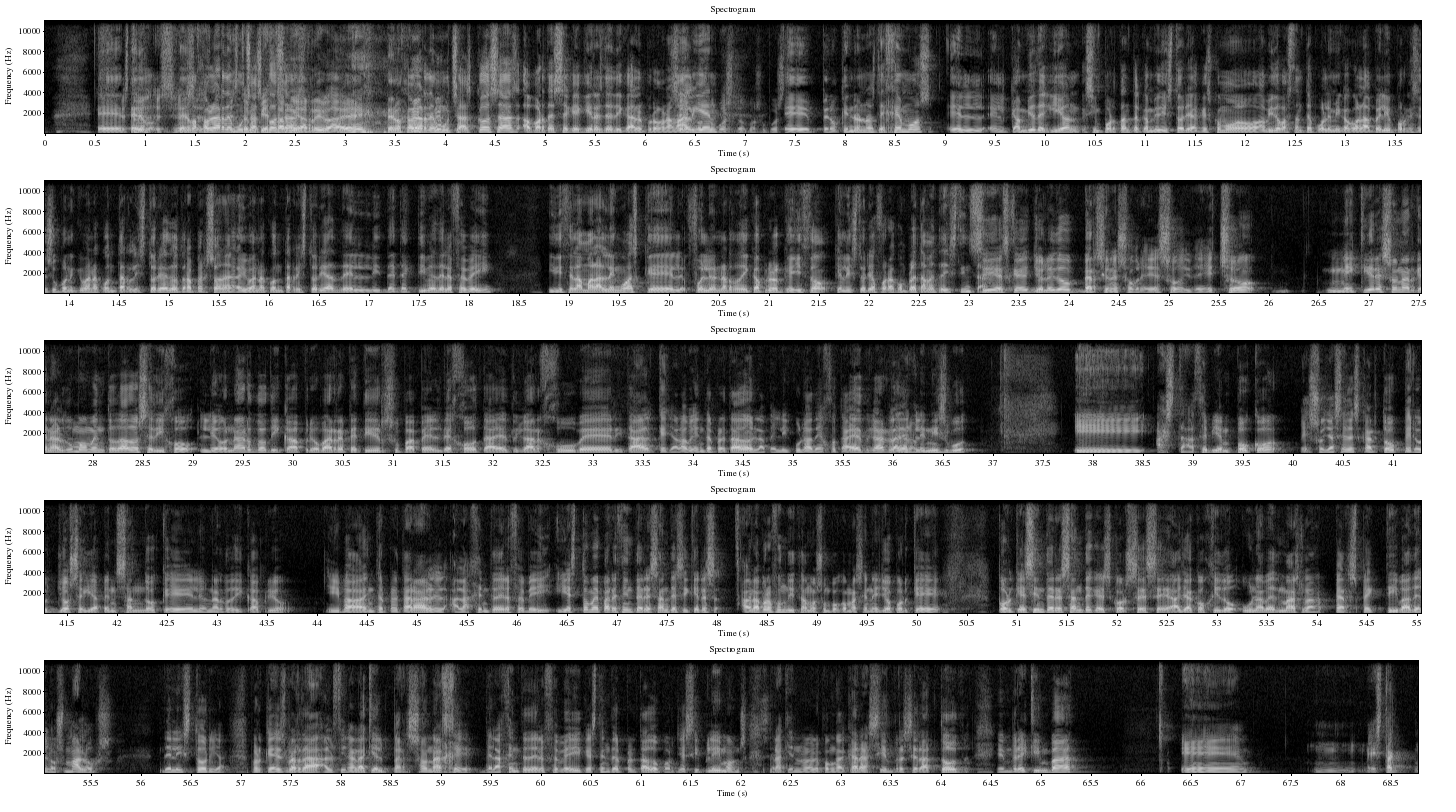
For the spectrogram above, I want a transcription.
Eh, Esto tenemos, es- tenemos es- que hablar de esto muchas cosas. muy arriba, ¿eh? Tenemos que hablar de muchas cosas. Aparte, sé que quieres dedicar el programa Sí, a alguien. Por supuesto, por supuesto. Eh, pero que no nos dejemos el, el cambio de guion, que es importante el cambio de historia, que es como ha habido bastante polémica con la peli porque se supone que iban a contar la historia de otra persona, iban a contar la historia del detective del FBI y dicen las malas lenguas que fue Leonardo DiCaprio el que hizo que la historia fuera completamente distinta. Sí, es que yo he leído versiones sobre eso y de hecho me quiere sonar que en algún momento dado se dijo Leonardo DiCaprio va a repetir su papel de J. Edgar Hoover y tal, que ya lo había interpretado en la película de J. Edgar, la Claro. de Clint Eastwood. Y hasta hace bien poco, eso ya se descartó, pero yo seguía pensando que Leonardo DiCaprio iba a interpretar al, al agente del FBI. Y esto me parece interesante. Si quieres, ahora profundizamos un poco más en ello porque, porque es interesante que Scorsese haya cogido una vez más la perspectiva de los malos de la historia. Porque es verdad, al final aquí el personaje del agente del FBI, que está interpretado por Jesse Plimons, para quien no le ponga cara, siempre será Todd en Breaking Bad, eh, mm, está,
